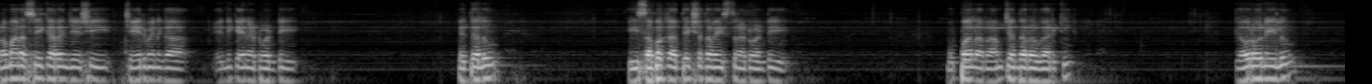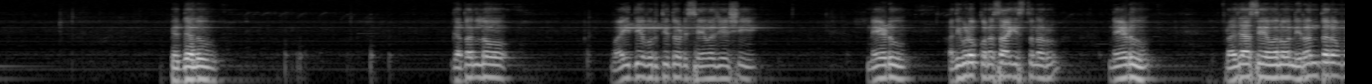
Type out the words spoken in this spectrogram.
ప్రమాణ స్వీకారం చేసి చైర్మన్గా ఎన్నికైనటువంటి పెద్దలు ఈ సభకు అధ్యక్షత వహిస్తున్నటువంటి ముప్పాల రామచంద్రరావు గారికి గౌరవనీయులు పెద్దలు గతంలో వైద్య వృత్తితోటి సేవ చేసి నేడు అది కూడా కొనసాగిస్తున్నారు. నేడు ప్రజాసేవలో నిరంతరం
